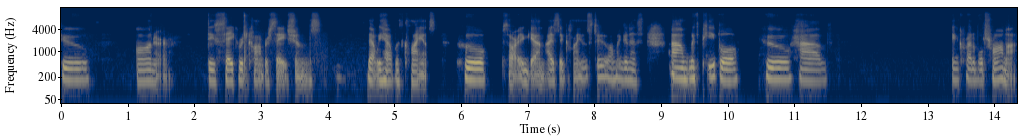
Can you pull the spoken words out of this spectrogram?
to honor these sacred conversations that we have with clients who, sorry, again, I say clients too, oh my goodness, um, with people who have incredible trauma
